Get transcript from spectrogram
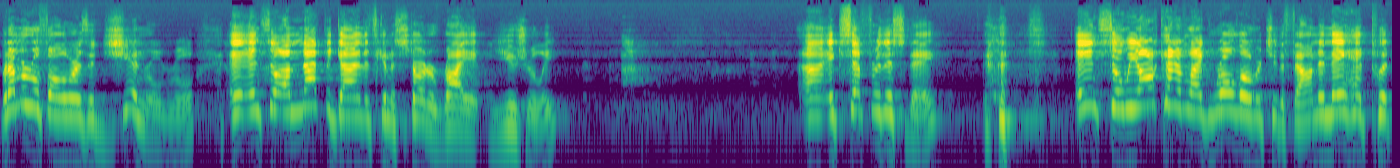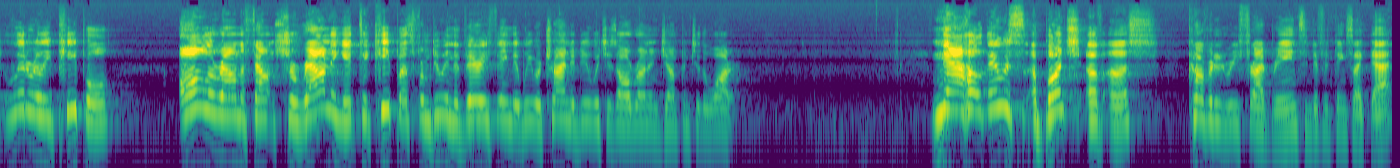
But I'm a rule follower as a general rule. And, and so I'm not the guy that's going to start a riot usually, uh, except for this day. and so we all kind of like roll over to the fountain, and they had put literally people all around the fountain, surrounding it to keep us from doing the very thing that we were trying to do, which is all run and jump into the water. Now, there was a bunch of us covered in refried beans and different things like that,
